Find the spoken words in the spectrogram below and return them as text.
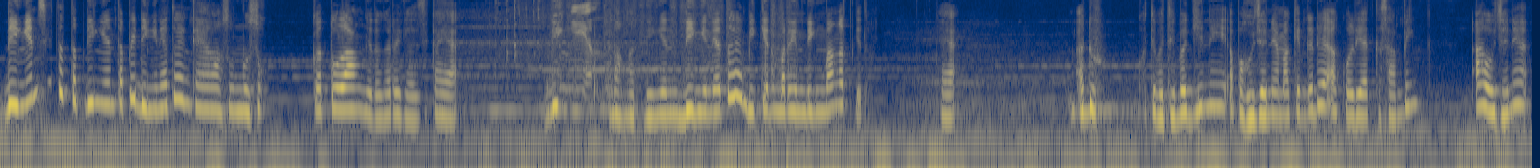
dingin sih tetap dingin tapi dinginnya tuh yang kayak langsung nusuk ke tulang gitu ngeri gak sih? Kayak dingin banget dingin. Dinginnya tuh yang bikin merinding banget gitu. Kayak aduh kok tiba-tiba gini? Apa hujannya makin gede? Aku lihat ke samping ah hujannya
